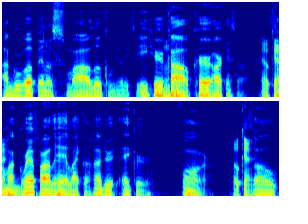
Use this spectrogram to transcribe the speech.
I grew up in a small little community here called Kerr, Arkansas. okay So my grandfather had like a hundred acre farm. Okay So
